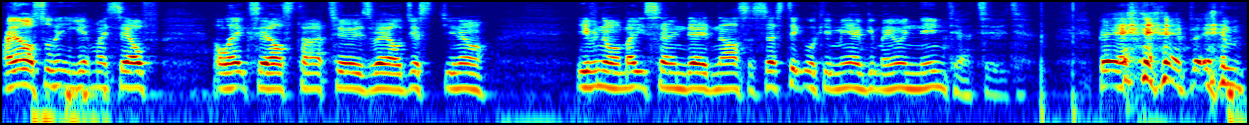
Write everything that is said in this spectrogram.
I also need to get myself a tattoo as well. Just, you know, even though it might sound dead narcissistic, look at me, I've got my own name tattooed. But, but um,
